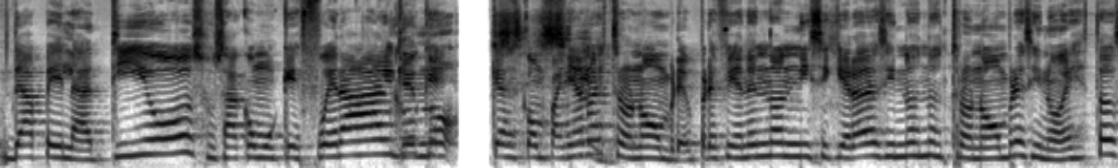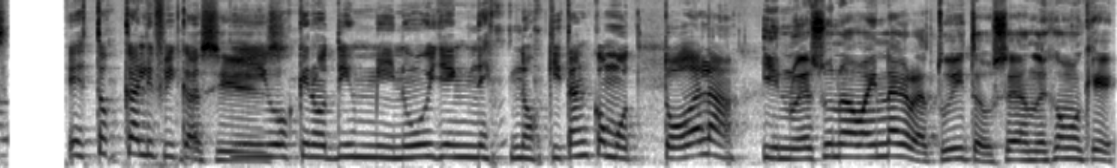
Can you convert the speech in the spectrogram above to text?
de apelativos, o sea, como que fuera algo Que que, no- que acompaña sí. nuestro nombre. Prefieren no, ni siquiera decirnos nuestro nombre, sino estos, estos calificativos es. que nos disminuyen, nos quitan como toda la... Y no es una vaina gratuita, o sea, no es como que,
